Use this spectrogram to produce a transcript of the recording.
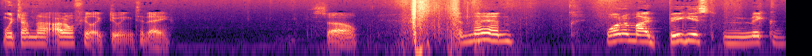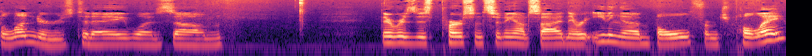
Which I'm not, I don't feel like doing today. So, and then one of my biggest Mick blunders today was, um, there was this person sitting outside and they were eating a bowl from Chipotle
